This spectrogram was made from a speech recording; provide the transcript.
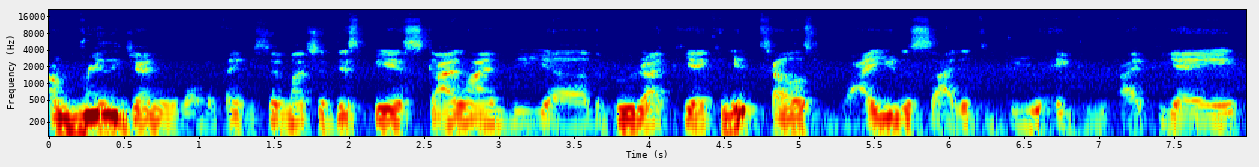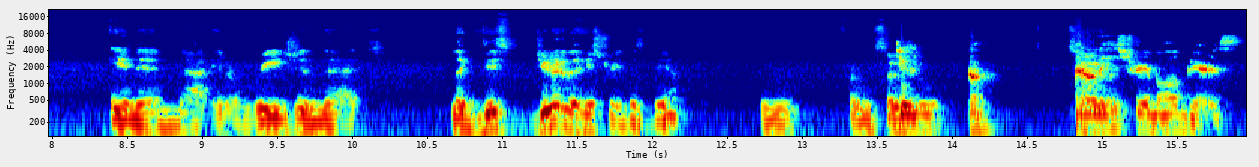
I'm really genuinely love it. Thank you so much. So this beer, Skyline, the uh, the Brut IPA. Can you tell us why you decided to do a Brut IPA in an uh, in a region that like this? Do you know the history of this beer in, from social? Dude, I know the history of all beers.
